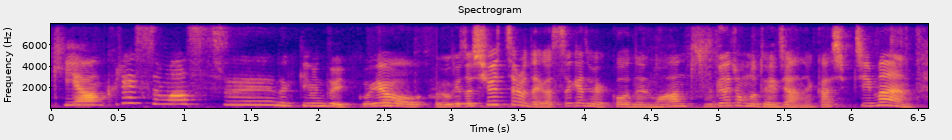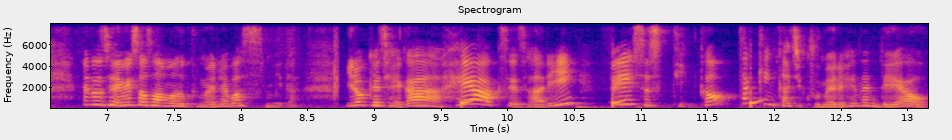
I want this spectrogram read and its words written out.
귀여운 크리스마스 느낌도 있고요. 여기서 실제로 내가 쓰게 될 거는 뭐 한 두 개 정도 되지 않을까 싶지만 그래도 재밌어서 한번 구매를 해봤습니다. 이렇게 제가 헤어 액세서리, 페이스 스티커, 스타킹까지 구매를 했는데요.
